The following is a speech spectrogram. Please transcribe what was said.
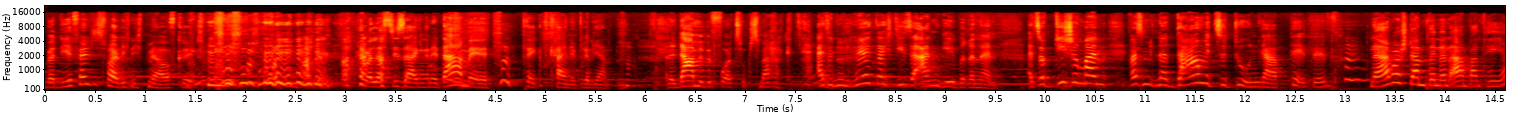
Bei dir fällt es freilich nicht mehr auf, Gret. Aber lass dir sagen, eine Dame trägt keine Brillanten. Eine Dame bevorzugt Smaragd. Also nun hört euch diese Angeberin an. Als ob die schon mal was mit einer Dame zu tun gehabt hätte. Na, wo stammt denn dein Armband her?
